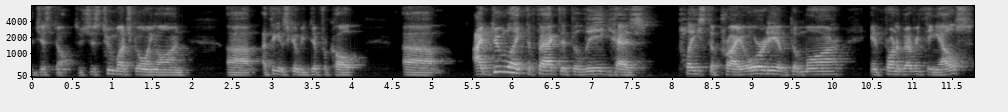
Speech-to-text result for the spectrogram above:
I just don't. There's just too much going on. Uh, I think it's going to be difficult. Uh, I do like the fact that the league has placed the priority of Damar in front of everything else.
